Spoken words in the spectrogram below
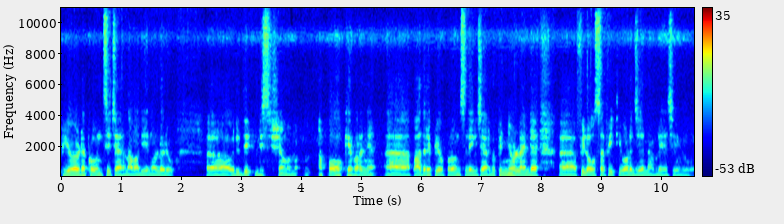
പിയോയുടെ പ്രൊവിൻസിൽ ചേർന്നാൽ മതി എന്നുള്ളൊരു ഒരു ഡിസിഷൻ വന്നു. അപ്പോൾ ഓക്കെ പറഞ്ഞ് പാദ്രെ പ്രൊവിൻസിലേക്ക് ചേർന്നു. പിന്നെയുള്ള എന്റെ ഫിലോസഫി തിയോളജി എല്ലാം അവിടെയാണ് ചെയ്തത്.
